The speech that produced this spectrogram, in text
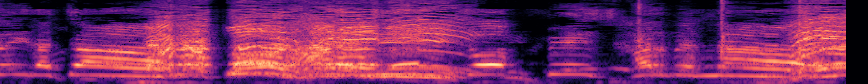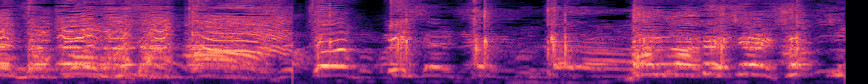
স্বৈরাচার চব্বিশ হারবেন না। বাংলাদেশের শত্রু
